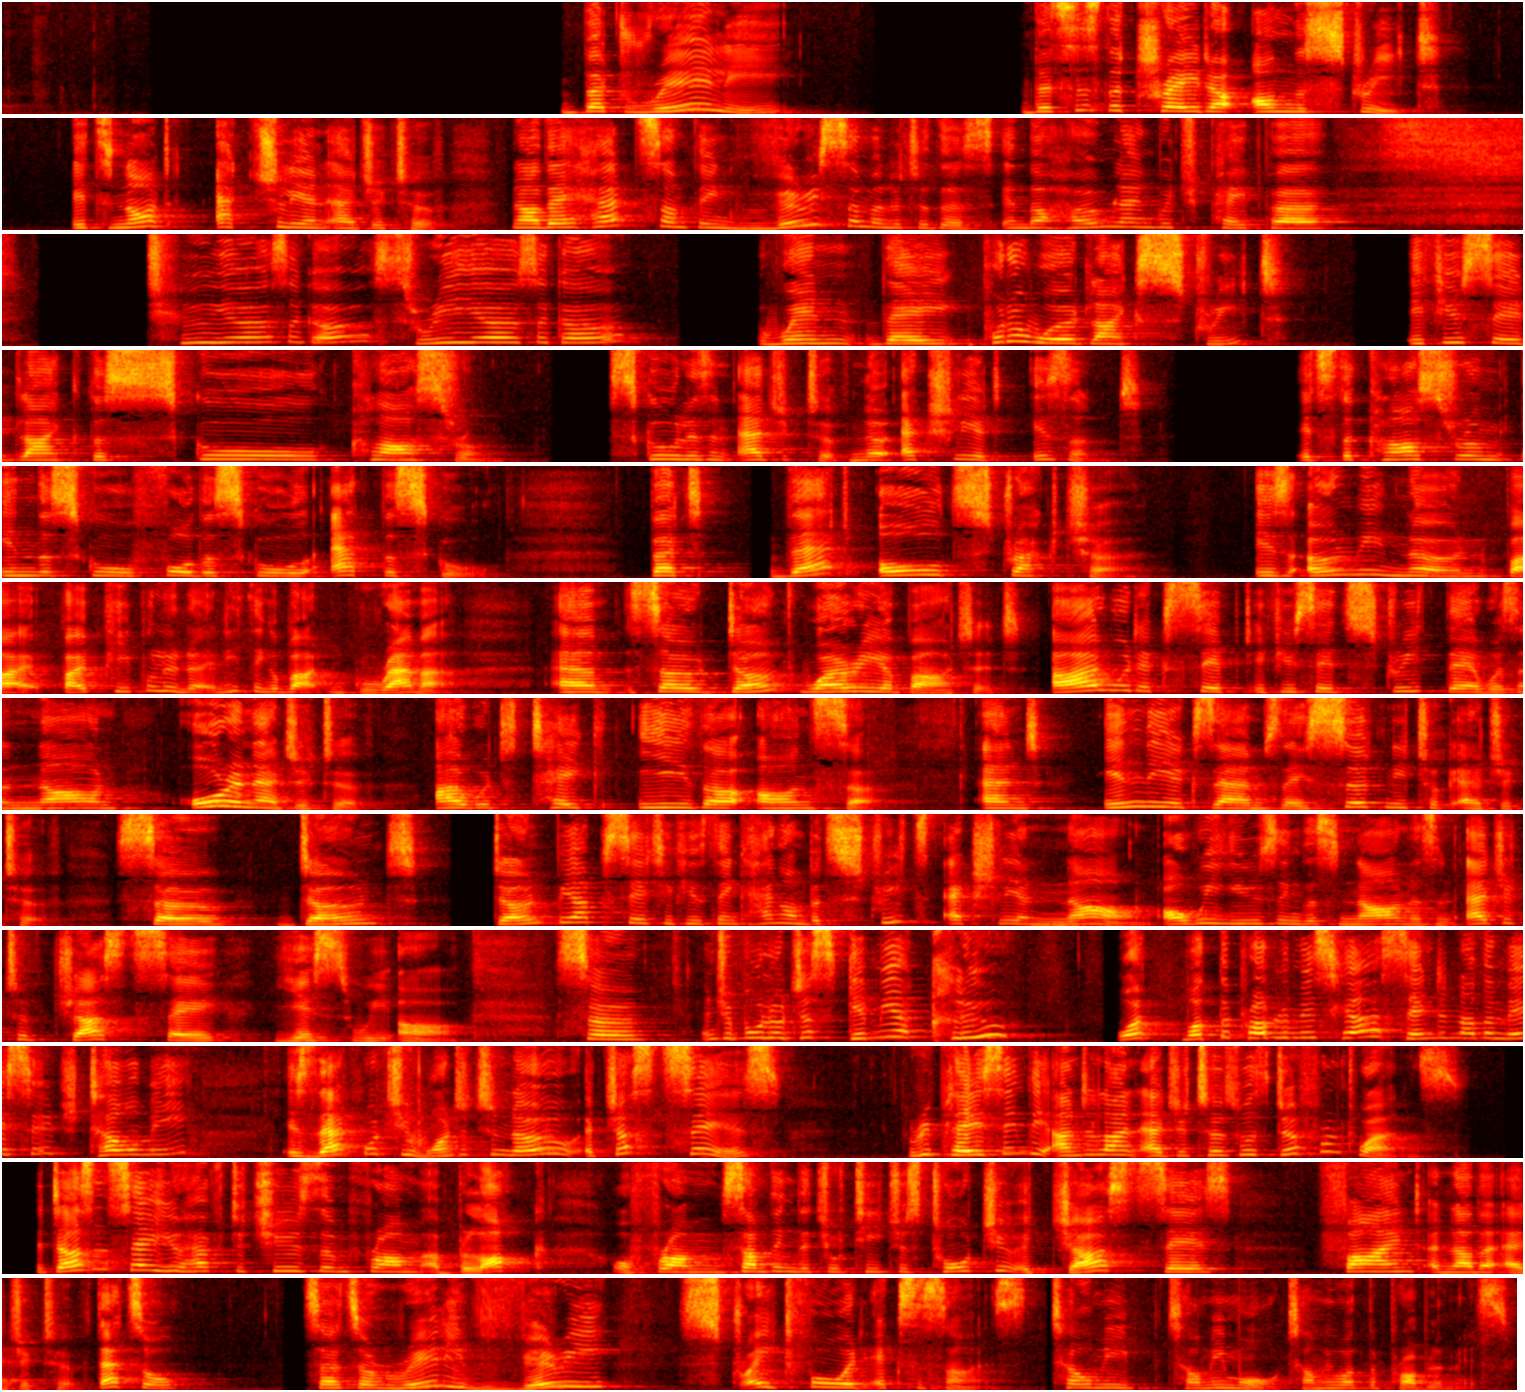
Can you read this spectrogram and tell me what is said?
But really, this is the trader on the street. It's not actually an adjective. Now, they had something very similar to this in the home language paper two years ago, three years ago, when they put a word like street. If you said like the school classroom, school is an adjective. No, actually, it isn't. It's the classroom in the school, for the school, at the school. But that old structure is only known by, by people who know anything about grammar. Um, so don't worry about it. I would accept if you said street there was a noun or an adjective, I would take either answer. And in the exams, they certainly took adjective. So don't, don't be upset if you think, hang on, but street's actually a noun. Are we using this noun as an adjective? Just say, yes, we are. So, Njabulo, just give me a clue what, what the problem is here? Send another message. Tell me. Is that what you wanted to know? It just says replacing the underlined adjectives with different ones. It doesn't say you have to choose them from a block or from something that your teachers taught you. It just says find another adjective. That's all. So it's a really very straightforward exercise. Tell me, tell me more. Tell me what the problem is.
